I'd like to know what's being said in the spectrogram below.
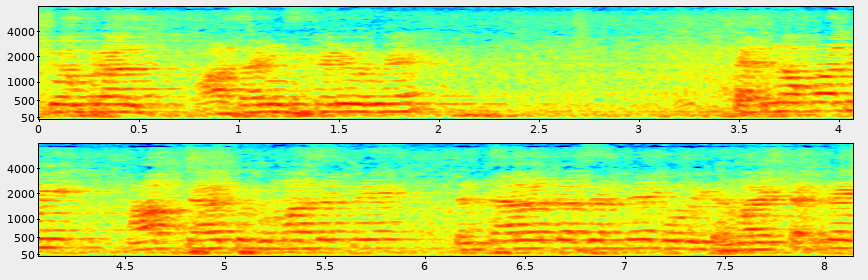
उसके उपरांत आसानी से खड़े हो जाए। भी आप चाहे तो घुमा सकते हैं, संचालन कर सकते हैं क्योंकि हमारे टकने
